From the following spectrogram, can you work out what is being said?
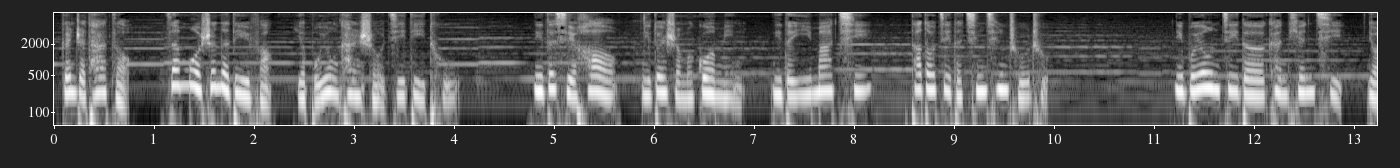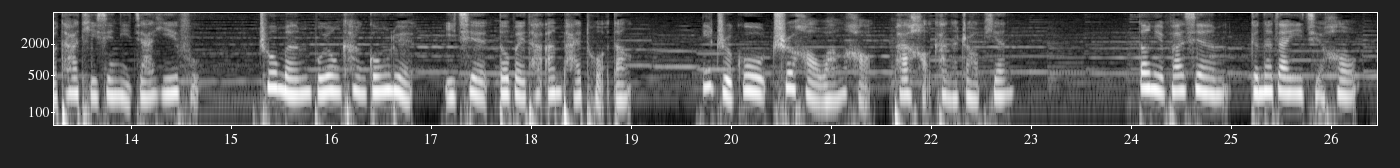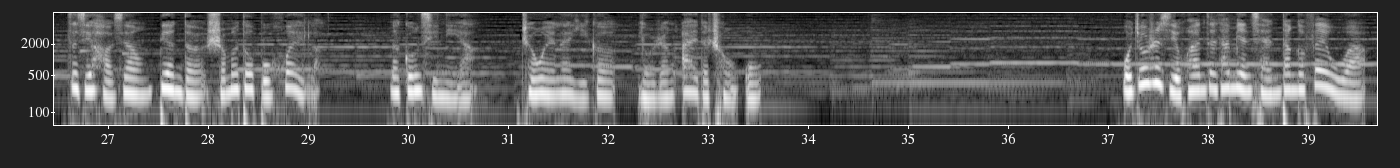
跟着他走，在陌生的地方也不用看手机地图。你的喜好，你对什么过敏，你的姨妈期。他都记得清清楚楚。你不用记得看天气，有他提醒你加衣服；出门不用看攻略，一切都被他安排妥当。你只顾吃好玩好，拍好看的照片。当你发现跟他在一起后，自己好像变得什么都不会了，那恭喜你呀，成为了一个有人爱的宠物。我就是喜欢在他面前当个废物啊！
